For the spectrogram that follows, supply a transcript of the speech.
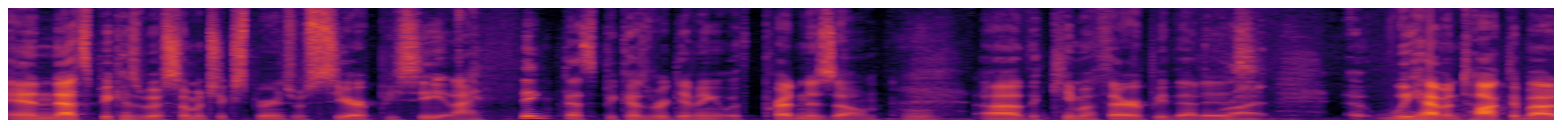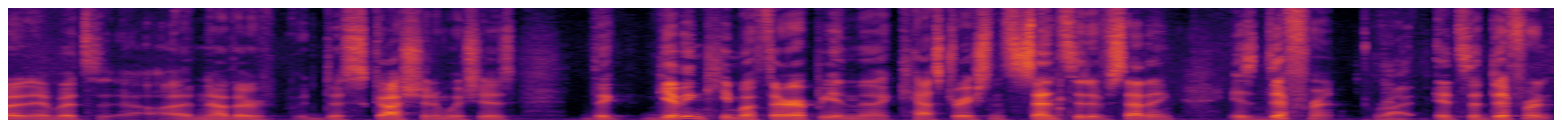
And that's because we have so much experience with CRPC, and I think that's because we're giving it with prednisone, mm. uh, the chemotherapy that is. Right. We haven't talked about it, but it's another discussion, which is the giving chemotherapy in the castration-sensitive setting is different. Right. It's a different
